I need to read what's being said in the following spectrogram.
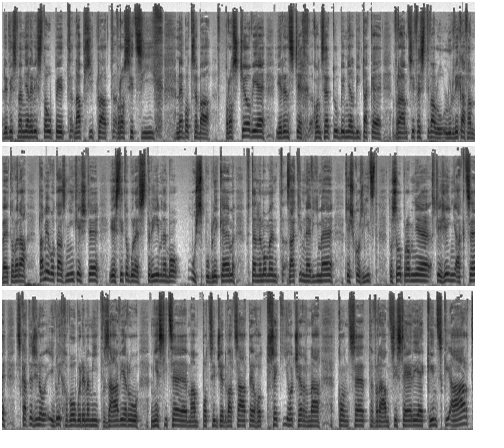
kdyby jsme měli vystoupit například v Rosicích nebo třeba Prostějově. Jeden z těch koncertů by měl být také v rámci festivalu Ludvika van Beethovena. Tam je otazník ještě, jestli to bude stream nebo už s publikem. V ten moment zatím nevíme, těžko říct. To jsou pro mě stěžejní akce. S Kateřinou Inglichovou budeme mít v závěru měsíce, mám pocit, že 23. června koncert v rámci série Kinsky Art,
